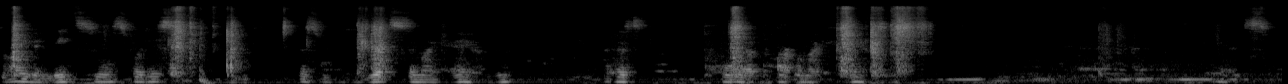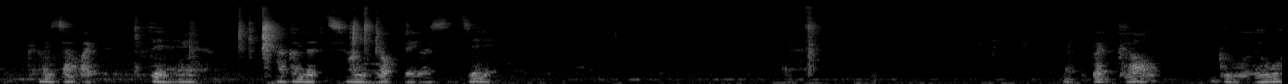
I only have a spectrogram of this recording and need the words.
Do I even need tools for this? This rips in my hand. I just pull it apart with my hand. Yeah, it comes out like thin air. How come the tiny figures did it? Let go, glue.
